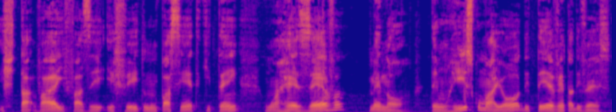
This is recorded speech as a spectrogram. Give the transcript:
está, vai fazer efeito num paciente que tem uma reserva menor, tem um risco maior de ter evento adverso.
